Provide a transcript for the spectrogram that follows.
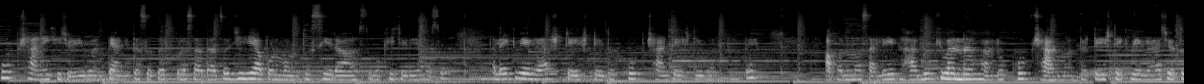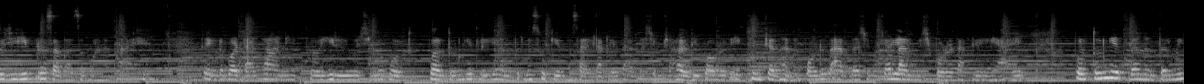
खूप छान ही खिचडी बनते आणि तसं तर प्रसादाचं जेही आपण म्हणतो शिरा असो खिचडी असो त्याला एक वेगळाच टेस्ट येतो. खूप छान टेस्टी बनते ते. आपण मसाले घालू किंवा न घालू खूप छान बनतं. टेस्ट एक वेगळाच येतो. जेही प्रसादाचं बनत तर इकडे बटाटा आणि हिरवी मिरची मी परतून परतून घेतलेली नंतर मी सुके मसाले टाकले अर्धा चमचा हळदी पावडर एक चमचा धना पावडर अर्धा चमचा लाल मिरची पावडर टाकलेली आहे. परतून घेतल्यानंतर मी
